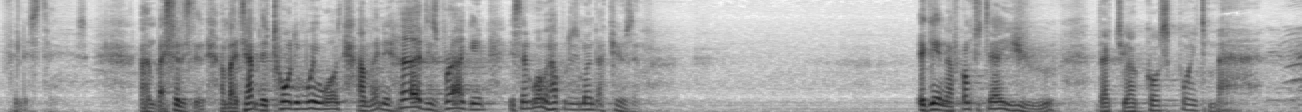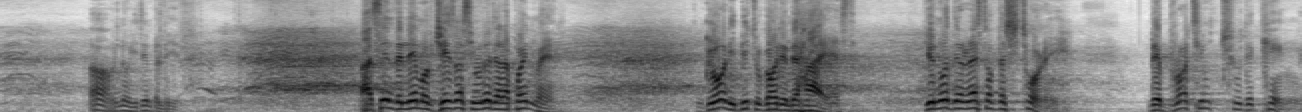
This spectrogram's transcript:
Philistines? And by Philistine. And by the time they told him who he was, and when he heard his bragging, he said, What will happen to this man that kills him? Again, I've come to tell you that you are God's point man. Oh, no, you didn't believe. I say in the name of Jesus, you know that appointment. Glory be to God in the highest. You know the rest of the story. They brought him to the king.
